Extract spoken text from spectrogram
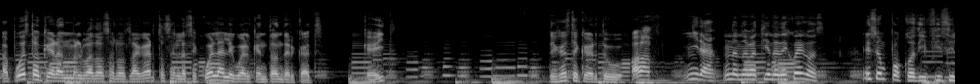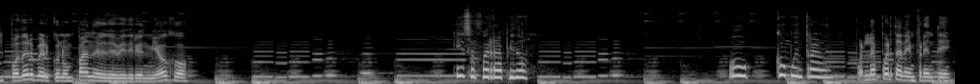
Apuesto que eran malvados a los lagartos en la secuela al igual que en Thundercats. ¿Kate? Dejaste caer tu... ¡Ah! Mira, una nueva tienda de juegos. Es un poco difícil poder ver con un panel de vidrio en mi ojo. Eso fue rápido. Oh, ¿cómo entraron? Por la puerta de enfrente.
